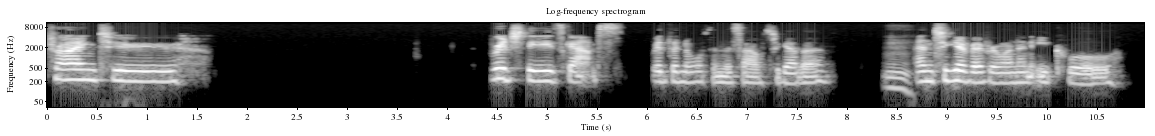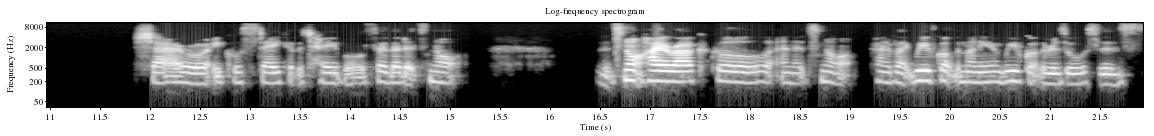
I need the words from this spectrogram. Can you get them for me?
trying to bridge these gaps with the North and the South together mm. and to give everyone an equal share or equal stake at the table so that it's not it's not hierarchical and it's not kind of like we've got the money and we've got the resources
